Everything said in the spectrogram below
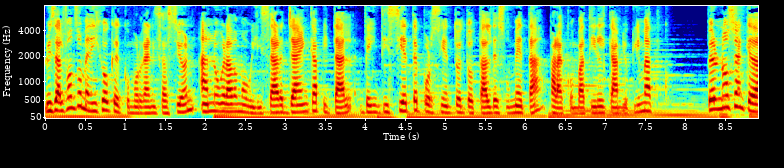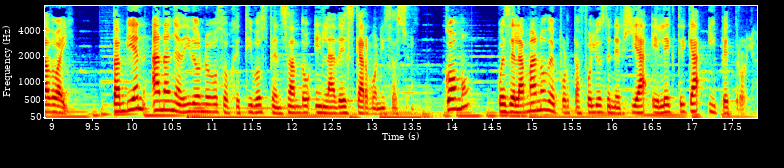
Luis Alfonso me dijo que como organización han logrado movilizar ya en capital 27% del total de su meta para combatir el cambio climático. Pero no se han quedado ahí. También han añadido nuevos objetivos pensando en la descarbonización. ¿Cómo? Pues de la mano de portafolios de energía eléctrica y petróleo.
